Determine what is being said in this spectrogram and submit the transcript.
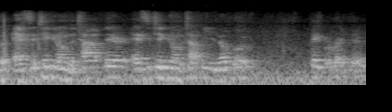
Put exit ticket on the top there, exit ticket on top of your notebook, paper right there.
